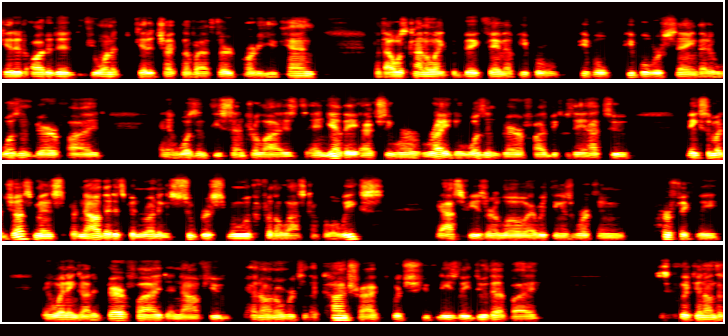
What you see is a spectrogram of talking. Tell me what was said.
get it audited. If you want to get it checked out by a third party, you can. But that was kind of like the big thing that people people people were saying that it wasn't verified and it wasn't decentralized. And yeah, they actually were right. It wasn't verified because they had to make some adjustments. But now that it's been running super smooth for the last couple of weeks, gas fees are low, everything is working perfectly they went and got it verified. And now if you head on over to the contract, which you can easily do that by just clicking on the,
